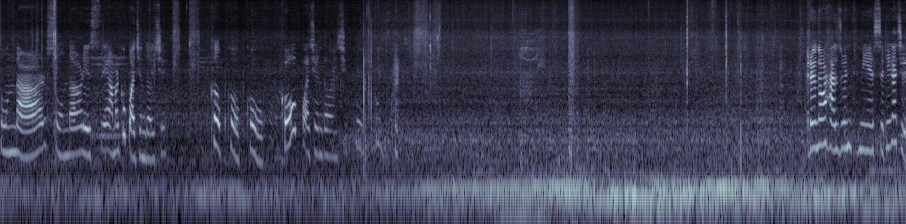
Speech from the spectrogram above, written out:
সুন্দর সুন্দর এসছে। আমার খুব পছন্দ হয়েছে। খুব খুব খুব খুব পছন্দ হয়েছে। খুব খুব খুব। এটা কিন্তু আমার হাজব্যান্ড নিয়ে এসছে, ঠিক আছে?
